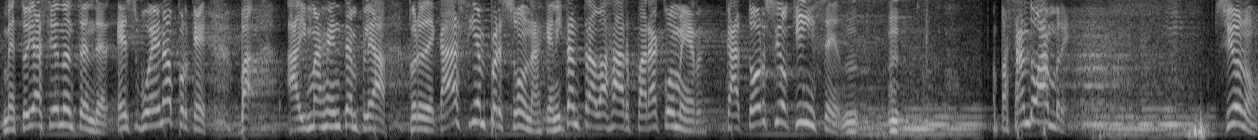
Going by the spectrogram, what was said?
Me estoy haciendo entender. Es buena porque hay más gente empleada. Pero de cada 100 personas que necesitan trabajar para comer, 14 o 15 mm, mm, pasando hambre. ¿Sí o no?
